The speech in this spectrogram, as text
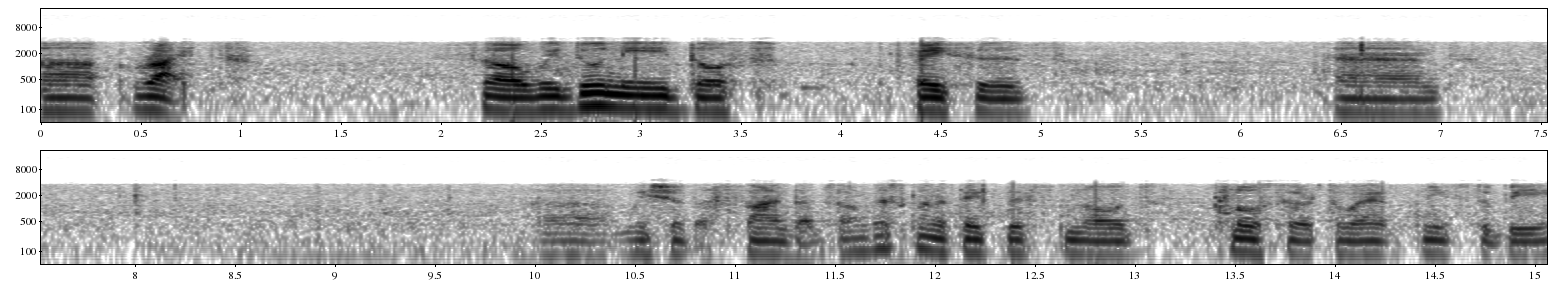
Uh, right. So we do need those faces and uh, we should assign them. So I'm just going to take this node closer to where it needs to be.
